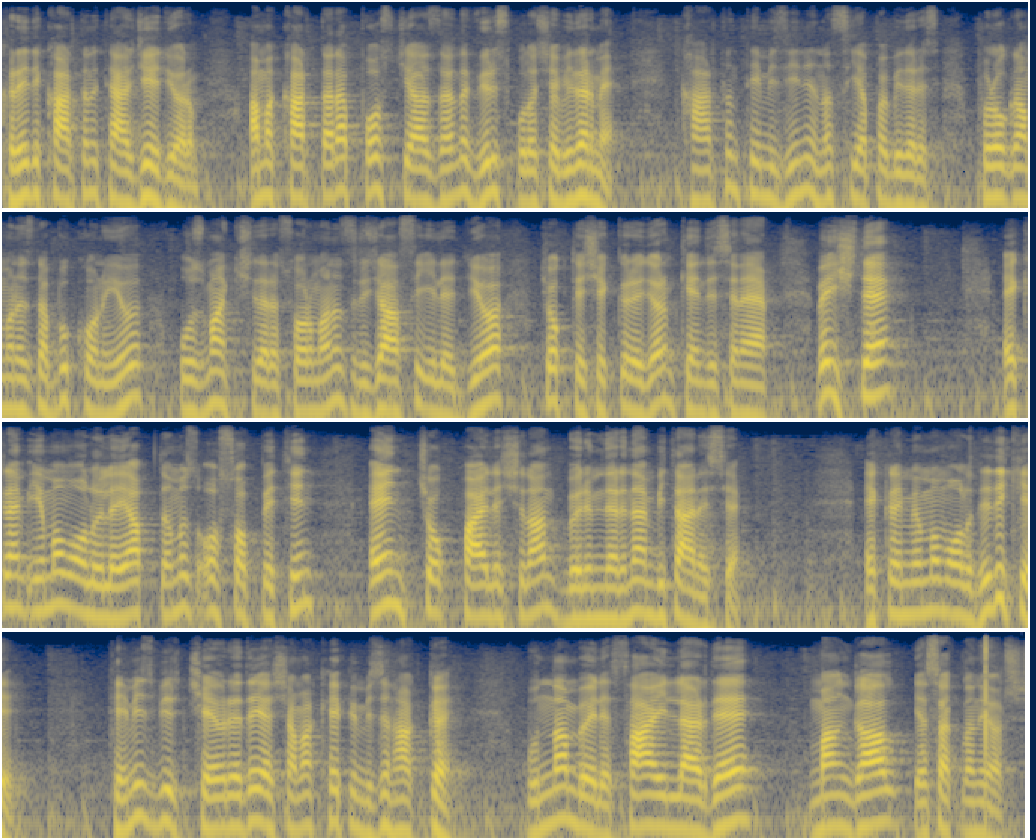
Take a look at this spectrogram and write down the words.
Kredi kartını tercih ediyorum. Ama kartlara post cihazlarında virüs bulaşabilir mi? Kartın temizliğini nasıl yapabiliriz? Programınızda bu konuyu uzman kişilere sormanız ricası ile diyor. Çok teşekkür ediyorum kendisine. Ve işte Ekrem İmamoğlu ile yaptığımız o sohbetin en çok paylaşılan bölümlerinden bir tanesi. Ekrem İmamoğlu dedi ki, temiz bir çevrede yaşamak hepimizin hakkı. Bundan böyle sahillerde mangal yasaklanıyor.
